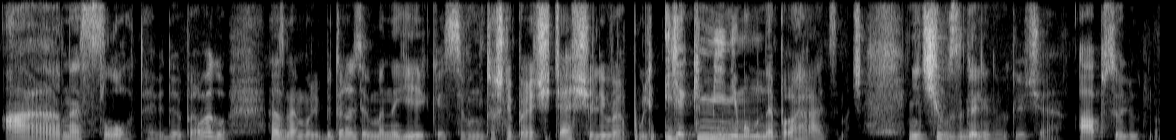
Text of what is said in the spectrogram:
Арне Слота. Я віддаю перевагу. Не знаю, мої любі друзі, в мене є якесь внутрішнє перечуття, що Ліверпуль як мінімум не програє цей матч. Нічого взагалі не виключає. Абсолютно.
